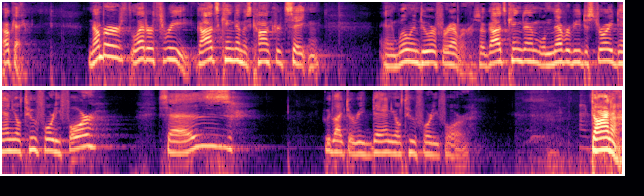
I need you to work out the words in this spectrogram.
Right. Okay. Okay. Number letter three. God's kingdom has conquered Satan and will endure forever. So God's kingdom will never be destroyed. Daniel 244 says, who'd like to read Daniel 244? Donna.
